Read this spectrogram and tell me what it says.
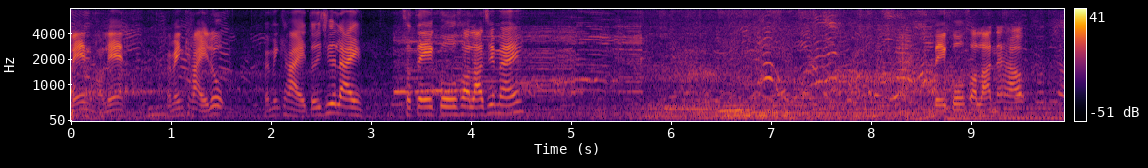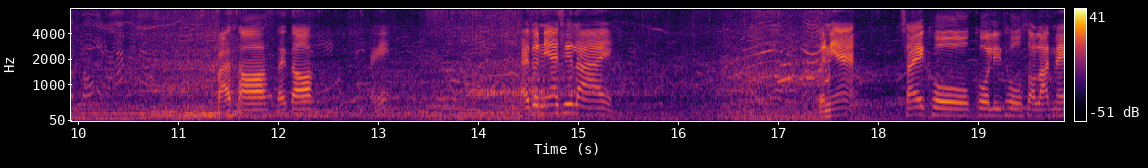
เล่นของเล่นของเล่นมันเป็นไข่ลูกมันเป็นไข่ตัวนี้ชื่ออะไรสเตโกซอรัสใช่ไหมสเตโกซอรัสนะครับไปต่อไปต่ออย่างนี้ไอตัวนี้ชื่ออะไรตัวนี้ใช่โคโคลิโทซอรัสไหม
